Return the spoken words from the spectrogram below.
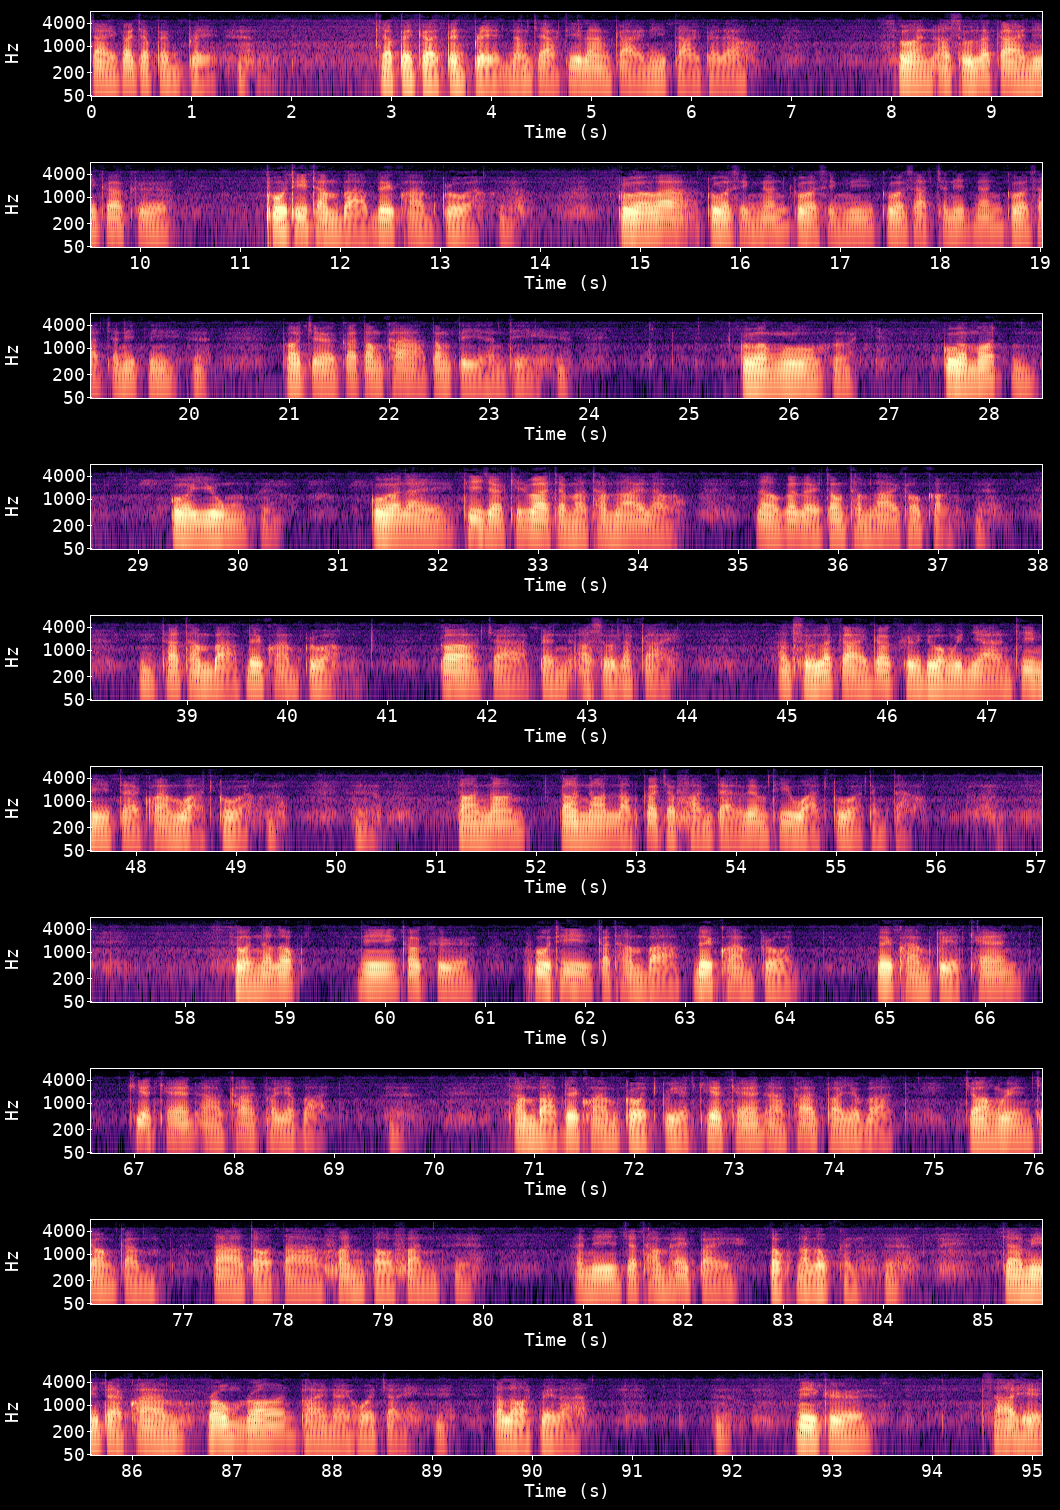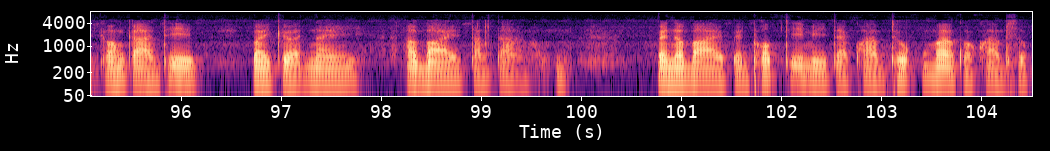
ใจก็จะเป็นเปรตจะไปเกิดเป็นเปรตหลังจากที่ร่างกายนี้ตายไปแล้ว ส่วนอสุรกายนี้ก็คือ ผู้ที่ทำบาปด้วยความกลัว กลัวว่ากลัวสิ่งนั้น กลัวสิ่งนี้ กลัวสัตว์ชนิดนั้น กลัวสัตว์ชนิดนี้พอเจอก็ต้องฆ่าต้องตีทันที กลัวงูกลัวมด กลัวยุง กลัวอะไรที่จะคิดว่าจะมาทำร้ายเรา เราก็เลยต้องทำร้ายเขาก่อน ถ้าทำบาปด้วยความกลัว ก็จะเป็นอสุรกาย อสุรกายก็คือดวงวิญญาณที่มีแต่ความหวาดกลัว ตอนนอนตอนนอนหลับก็จะฝันแต่เรื่องที่หวาดกลัวต่างๆ ส่วนนรกนี้ก็คือผู้ที่กระทำบาปด้วยความโกรธ ด้วยความเกลียดแค้น เครียดแค้นอาฆาตพยาบาท ทำบาปด้วยความโกรธเกลียดเครียดแค้นอาฆาตพยาบาท จองเวรจองกรรม ตาต่อตาฟันต่อฟัน อันนี้จะทำให้ไปตกนรกกัน จะมีแต่ความร่มร้อนภายในหัวใจ ตลอดเวลา นี่คือสาเหตุของการที่ไปเกิดในอบายต่างๆ เป็นอบายเป็นภพที่มีแต่ความทุกข์มากกว่าความสุข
